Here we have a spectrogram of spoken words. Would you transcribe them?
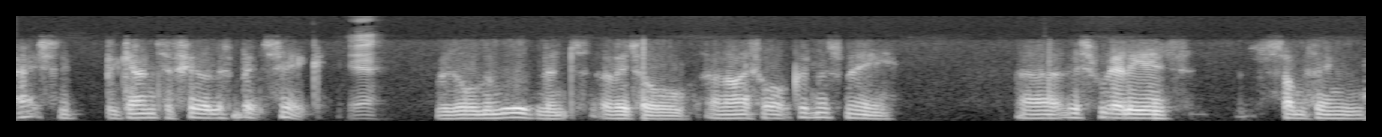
actually began to feel a little bit sick Yeah. with all the movement of it all. And I thought, goodness me, uh, this really is something,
